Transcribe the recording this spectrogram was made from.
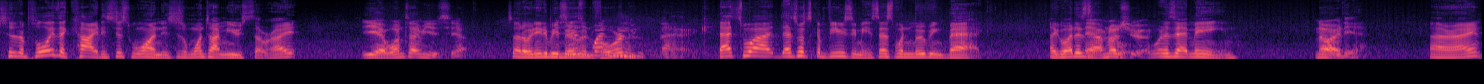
to deploy the kite, it's just one. It's just one-time use, though, right? Yeah, one time use. Yeah. So do we need to be It says moving when forward? back. That's what. That's what's confusing me. It says when moving back. Like, what is? Yeah, I'm not sure. What does that mean? No idea. All right.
